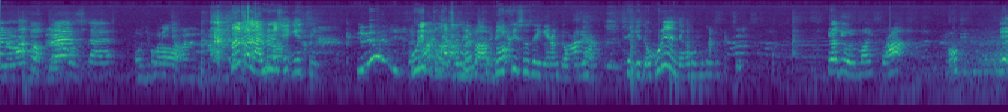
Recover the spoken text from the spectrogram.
없대. 어디 버리자. 그러니까 라면은 세 개지. 우리 똑같으니까 밀크리스 세 개랑 너구리 하나 세 개. 너구리는 내가 전부 다 샀지. 야, 니 얼마 있어? 어? 예.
